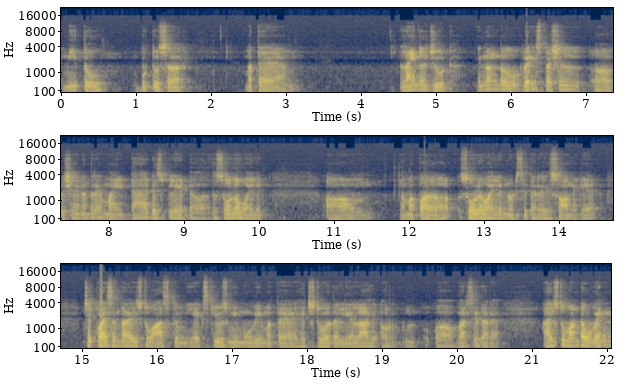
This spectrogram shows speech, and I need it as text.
Neetu Buttu Neetu, Buttu sir, ಮತ್ತು ಲೈನಲ್ ಜೂಟ್ ಇನ್ನೊಂದು ವೆರಿ ಸ್ಪೆಷಲ್ ವಿಷಯ ಏನಂದರೆ my dad is played the solo violin ನಮ್ಮಪ್ಪ ಸೋಲೋ ವೈಲಿನ್ ನುಡಿಸಿದ್ದಾರೆ ಈ ಸಾಂಗಿಗೆ ಚಿಕ್ಕ ವಯಸ್ಸಿಂದ I use to ask me excuse me movie ಮತ್ತು ಹೆಚ್ ಟು ಓದಲ್ಲಿ ಎಲ್ಲ ಅವ್ರು ಬರೆಸಿದ್ದಾರೆ. I use to wonder when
